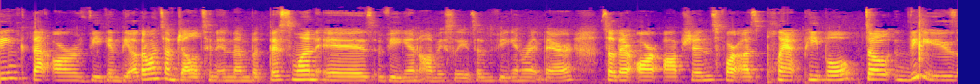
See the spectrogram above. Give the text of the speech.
think that are vegan. The other ones have gelatin in them, but this one is vegan. Obviously, it says vegan right there. So there are options for us plant people. So these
